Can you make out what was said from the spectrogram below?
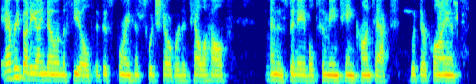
everybody I know in the field at this point has switched over to telehealth and has been able to maintain contact with their clients.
